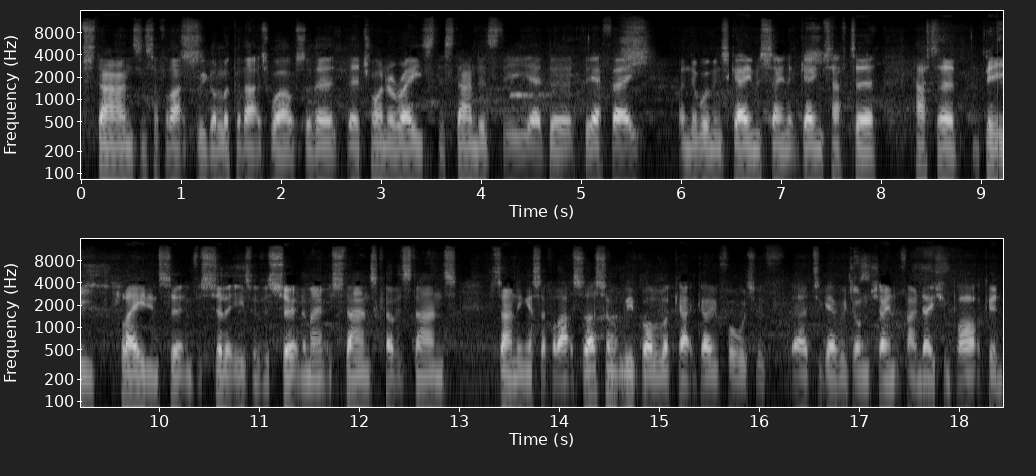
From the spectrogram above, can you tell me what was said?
stands and stuff like that. So we've got to look at that as well. So they're they're trying to raise the standards. The uh, the the FA and the women's game is saying that games have to have to be played in certain facilities with a certain amount of stands, covered stands, standing and stuff like that. So that's something we've got to look at going forwards with uh, together with John and Shane at Foundation Park. And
